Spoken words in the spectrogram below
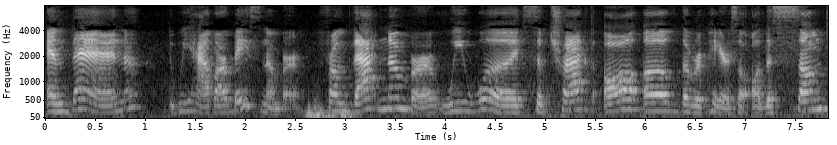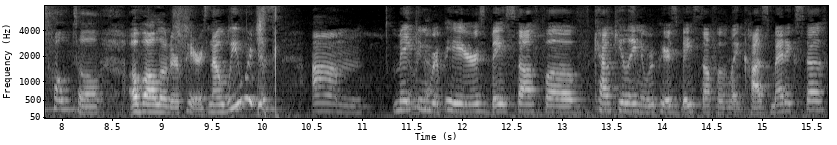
and then we have our base number. From that number, we would subtract all of the repairs. So all the sum total of all of the repairs. Now we were just um making repairs based off of calculating repairs based off of like cosmetic stuff.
